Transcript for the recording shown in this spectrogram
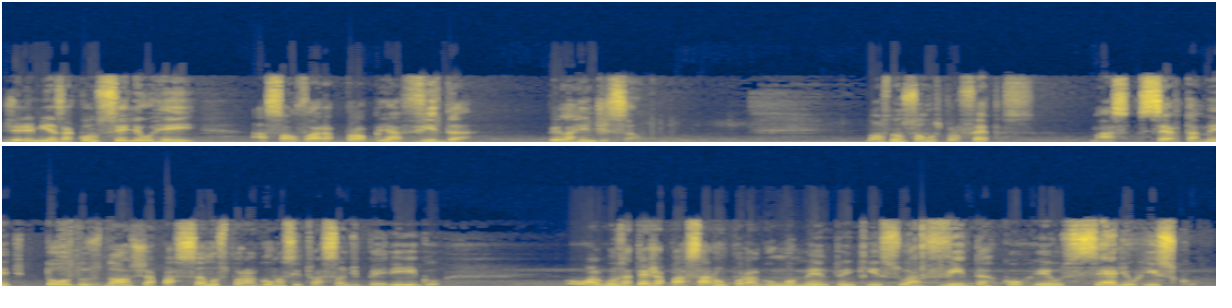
Jeremias aconselha o rei a salvar a própria vida pela rendição. Nós não somos profetas, mas certamente todos nós já passamos por alguma situação de perigo, ou alguns até já passaram por algum momento em que sua vida correu sério risco.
